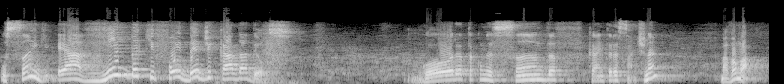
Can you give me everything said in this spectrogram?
O sangue é a vida que foi dedicada a Deus. Agora está começando a ficar interessante, né? Mas vamos lá.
